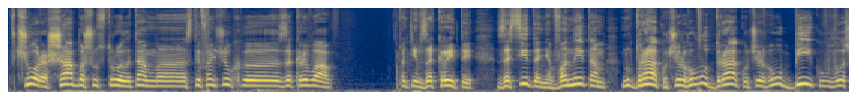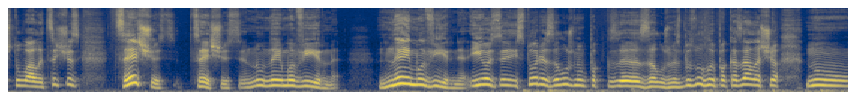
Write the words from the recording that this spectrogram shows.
вчора шабаш устроїли, там е, Стефанчук е, закривав. Хотів закрити засідання, вони там ну драку, чергову драку, чергову бійку влаштували. Це щось, це щось, це щось ну, неймовірне. Неймовірне. І ось е, історія з Залужним, пок- з Безуглою показала, що ну,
